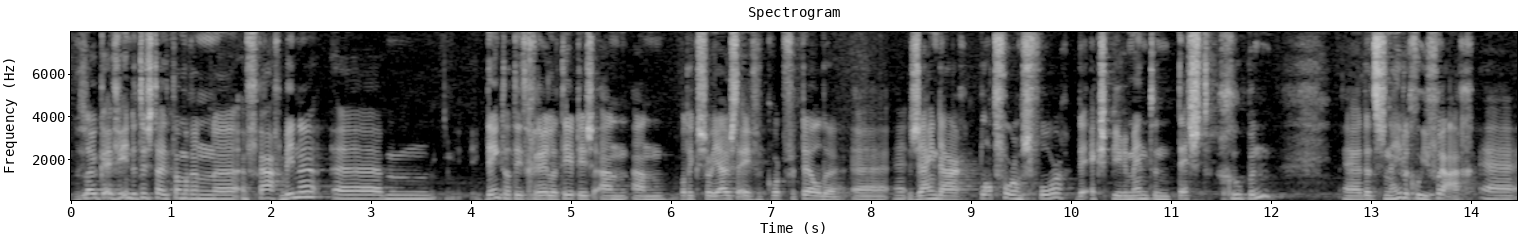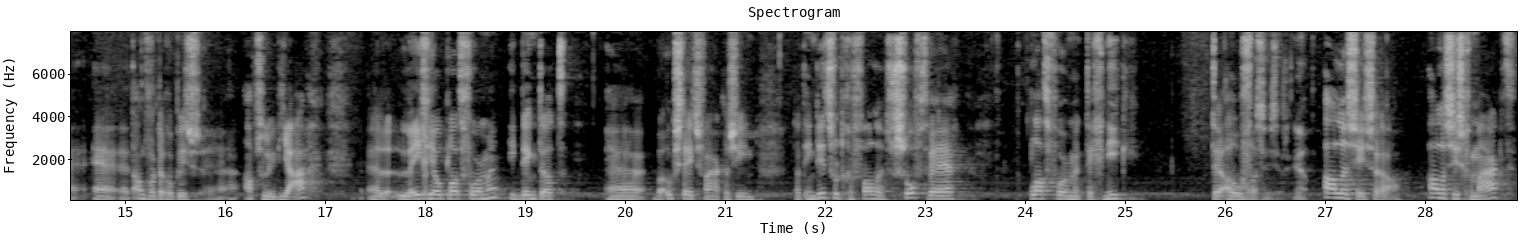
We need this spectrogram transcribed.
Leuk, even in de tussentijd kwam er een, eh, een vraag binnen. Ehm, ik denk dat dit gerelateerd is aan, aan wat ik zojuist even kort vertelde. Eh, zijn daar platforms voor, de experimententestgroepen? Eh dat is een hele goede vraag. Eh, eh, het antwoord daarop is absoluut ja. Legio-platformen. Ik denk dat we ook steeds vaker zien dat in dit soort gevallen software, platformen, techniek te over. Alles is er. Ja. Alles is er al. Alles is gemaakt.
